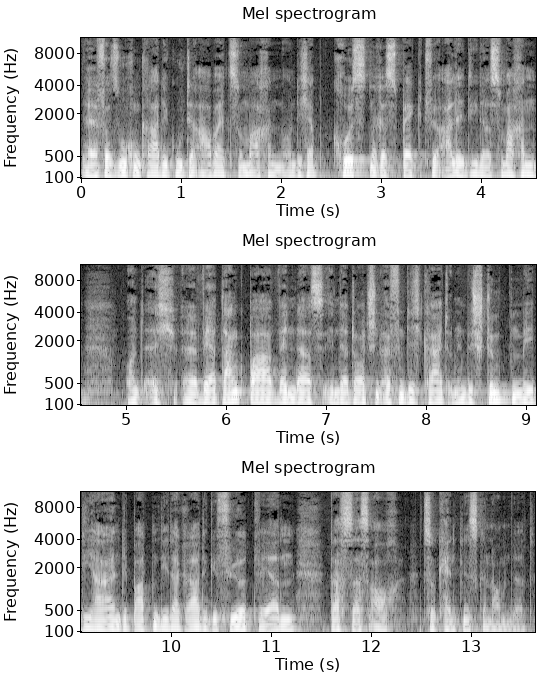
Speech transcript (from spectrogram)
äh, versuchen, gerade gute Arbeit zu machen. Und ich habe größten Respekt für alle, die das machen. Und ich äh, wäre dankbar, wenn das in der deutschen Öffentlichkeit und in bestimmten medialen Debatten, die da gerade geführt werden, dass das auch zur Kenntnis genommen wird.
